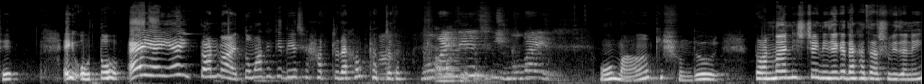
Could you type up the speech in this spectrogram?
হয়েছে এই ও তো এই এই এই তন্ময় তোমাকে কি দিয়েছে? হাতটা দেখাও হাতটা দিয়েছি মোবাইল। ও মা কি সুন্দর। তন্ময় নিশ্চয়ই নিজেকে দেখাতে অসুবিধা নেই।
